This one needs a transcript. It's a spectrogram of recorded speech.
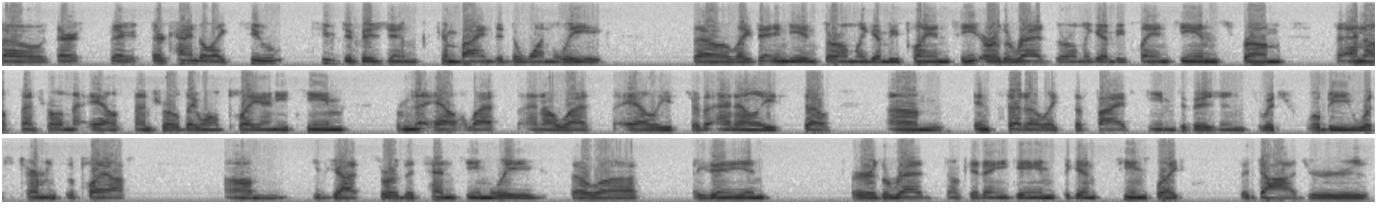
So they're they're, they're kind of like two two divisions combined into one league. So like the Indians are only going to be playing te- or the Reds are only going to be playing teams from the NL Central and the AL Central. They won't play any team from the AL West, NL West, the AL East, or the NL East. So um, instead of like the five team divisions, which will be what determines the playoffs, um, you've got sort of the ten team league. So uh, like the Indians or the Reds don't get any games against teams like the Dodgers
